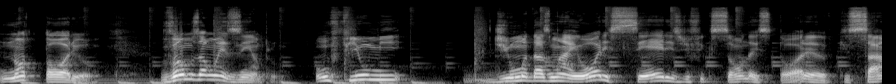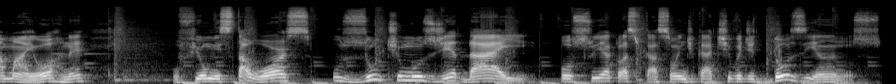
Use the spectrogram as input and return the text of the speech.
notório. Vamos a um exemplo. Um filme de uma das maiores séries de ficção da história, que a maior, né? O filme Star Wars Os Últimos Jedi possui a classificação indicativa de 12 anos.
